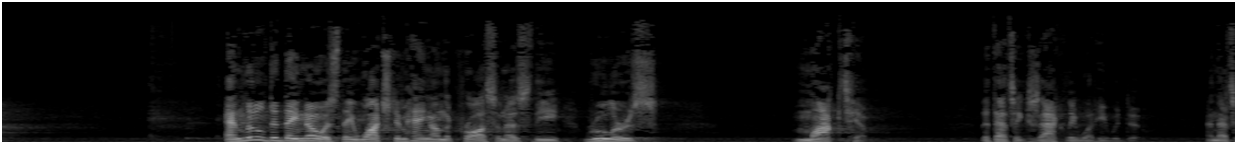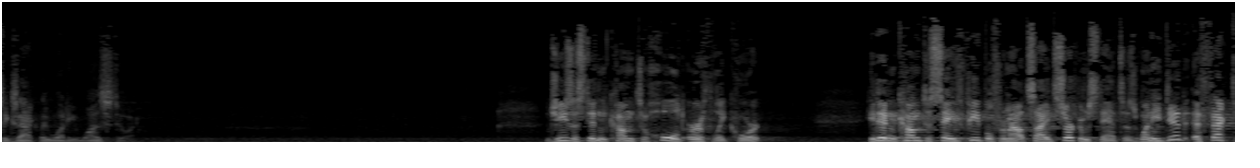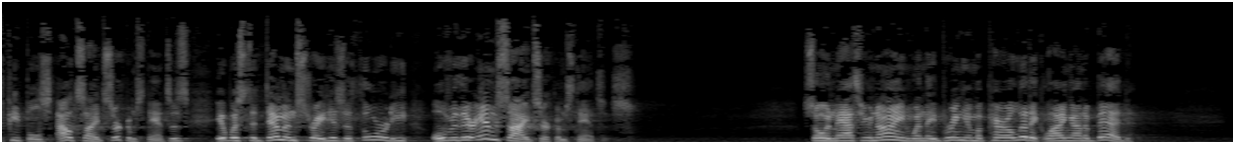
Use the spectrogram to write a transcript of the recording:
And little did they know as they watched him hang on the cross and as the rulers mocked him that that's exactly what he would do. And that's exactly what he was doing. Jesus didn't come to hold earthly court. He didn't come to save people from outside circumstances. When he did affect people's outside circumstances, it was to demonstrate his authority over their inside circumstances. So in Matthew 9, when they bring him a paralytic lying on a bed,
